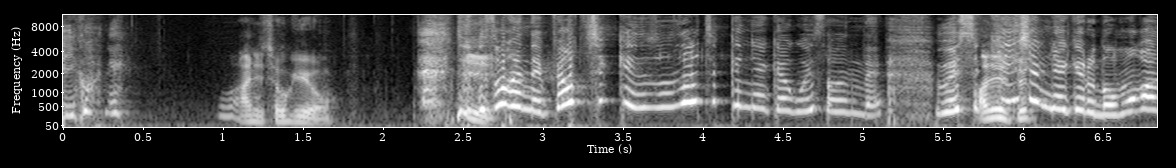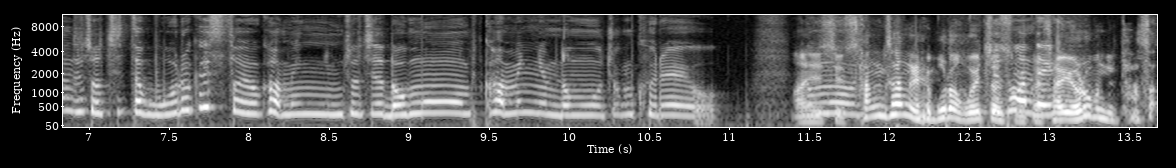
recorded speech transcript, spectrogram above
이거는. 아니 저기요. 이- 죄송한데 뼈치킨, 순살치킨 얘기하고 있었는데 왜 스킨십 얘기로 넘어가는지 저 진짜 모르겠어요, 가민님. 저 진짜 너무 가민님 너무 좀 그래요. 아니 너무- 지금 상상을 해보라고 했지 않습니까? 죄송한데- 자 여러분들 다 사-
